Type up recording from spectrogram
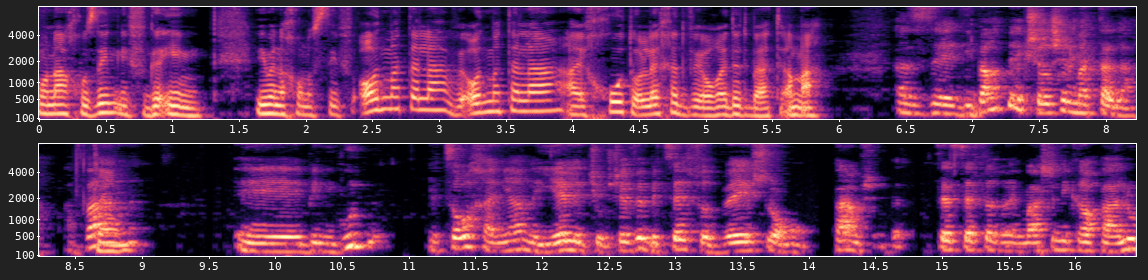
98% נפגעים. אם אנחנו נוסיף עוד מטלה ועוד מטלה, האיכות הולכת ויורדת בהתאמה. אז אה, דיברת בהקשר של מטלה, אבל כן. אה, בניגוד לצורך העניין לילד שיושב בבית ספר ויש לו פעם בתי ספר מה שנקרא פעלו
